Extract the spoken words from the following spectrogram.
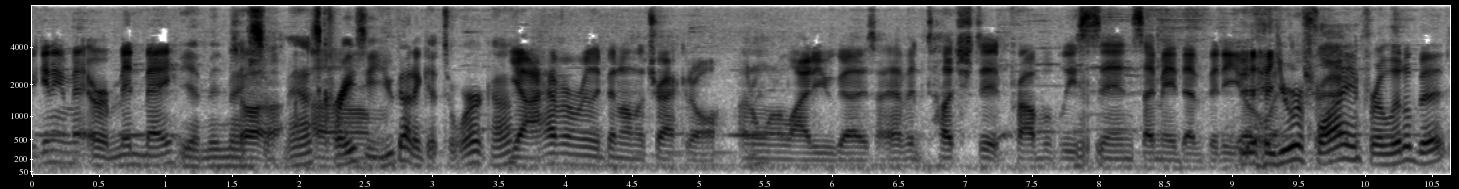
beginning of May or mid May. Yeah, mid May. So, so, man, that's um, crazy. You got to get to work, huh? Yeah, I haven't really been on the track at all. I don't want to lie to you guys. I haven't touched it probably since I made that video. Yeah, you were flying for a little bit.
